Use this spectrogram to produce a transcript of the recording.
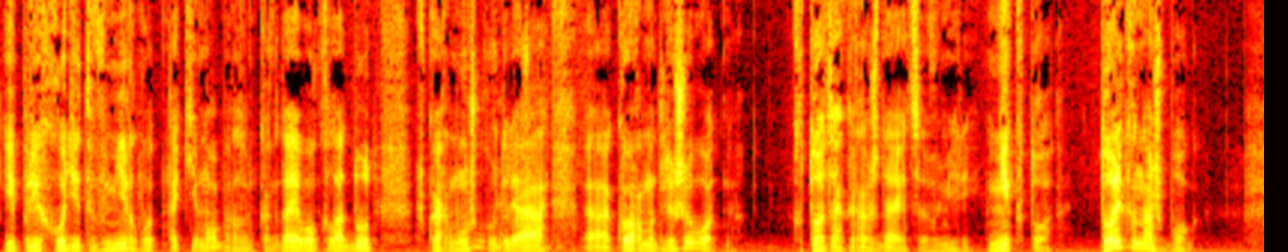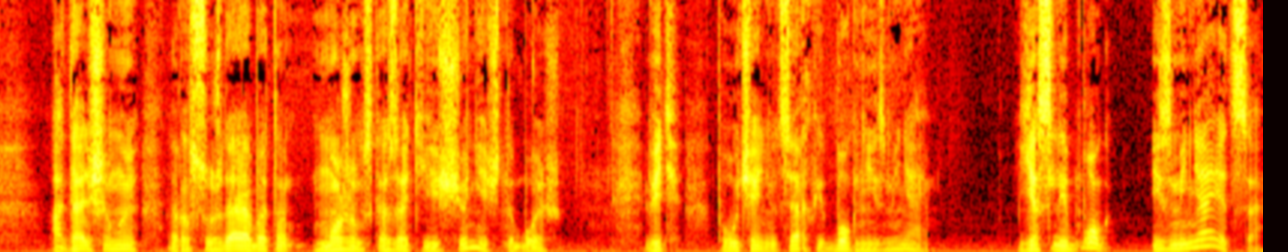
и приходит в мир вот таким образом, когда его кладут в кормушку для э, корма для животных. Кто так рождается в мире? Никто. Только наш Бог. А дальше мы, рассуждая об этом, можем сказать еще нечто больше. Ведь по учению церкви Бог не изменяем. Если Бог изменяется,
